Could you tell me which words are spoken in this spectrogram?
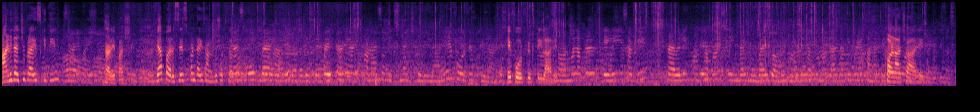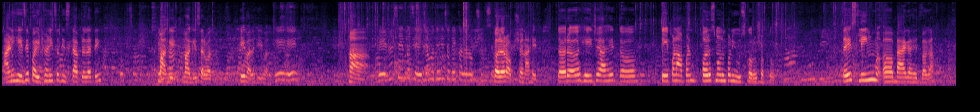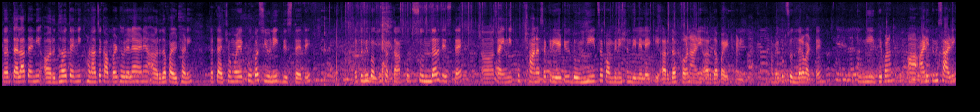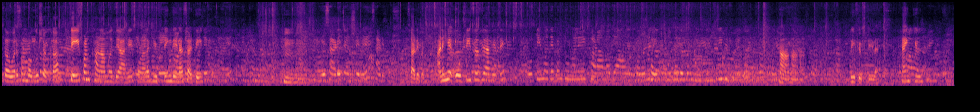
आणि त्याची प्राईस किती आहे? साडेपाचशे. या पर्सेस पण काही सांगू शकता का? एक बॅग आहे. पैठणी आणि खाण्याचं मिक्स मॅच केलेलं आहे. हे फोर फिफ्टीला आहे. हे फोर फिफ्टीला आहे. नॉर्मल आपल्या डेलीसाठी ट्रॅव्हलिंगमध्ये आपण स्विंग बॅग मोबाईल जॉगिंग वगैरे जातो ना त्यासाठी पण खाण्याचे खणाच्या आहेत. आणि हे जे पैठणीचं दिसतं आपल्याला ते मागे मागे सर्वात हे वाला हे वाला. हे हे. हां. हे ना सेमच आहे. याच्यामध्ये हे सगळे कलर ऑप्शन्स कलर ऑप्शन आहेत. तर अ, हे जे आहेत अ, ते पण आपण पर्स म्हणून पण यूज करू शकतो. तर हे स्लिंग बॅग आहेत बघा. तर त्याला त्यांनी अर्ध त्यांनी खणाचं कापड ठेवलेलं आहे आणि अर्ध पैठणी. तर त्याच्यामुळे खूपच युनिक दिसतंय ते. तर तुम्ही बघू शकता खूप सुंदर दिसतंय. अ, ताईंनी खूप छान असं क्रिएटिव्ह दोन्हीचं कॉम्बिनेशन दिलेलं आहे की अर्ध खण आणि अर्ध पैठणी. त्यामुळे खूप सुंदर वाटतंय. तुम्ही इथे पण आणि तुम्ही साडी कवर पण बघू शकता. ते पण खणामध्ये आहे कोणाला गिफ्टिंग देण्यासाठी. हे साडेपाचशे. साडेपाच आणि हे ओटीचं जे आहे ते? ओटीमध्ये पण तुम्हाला हे खणामध्ये आहे हां हां हां. Three फिफ्टीला thank you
